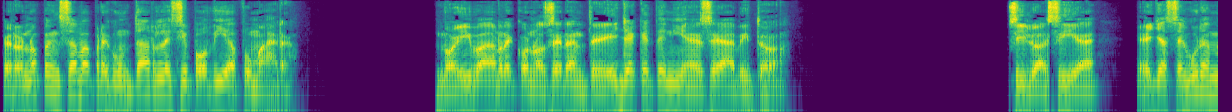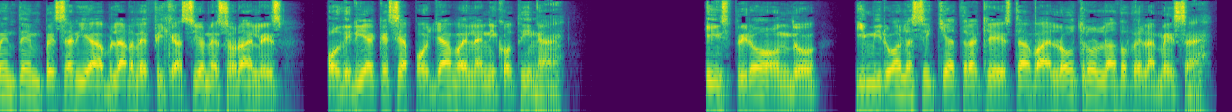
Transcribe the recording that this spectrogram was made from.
pero no pensaba preguntarle si podía fumar. No iba a reconocer ante ella que tenía ese hábito. Si lo hacía, ella seguramente empezaría a hablar de fijaciones orales o diría que se apoyaba en la nicotina. Inspiró hondo y miró a la psiquiatra que estaba al otro lado de la mesa.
